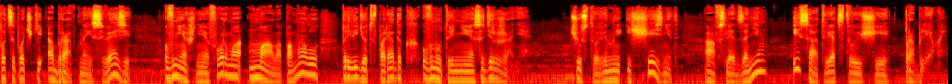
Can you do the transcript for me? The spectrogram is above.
по цепочке обратной связи, внешняя форма мало-помалу приведет в порядок внутреннее содержание. Чувство вины исчезнет, а вслед за ним и соответствующие проблемы.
